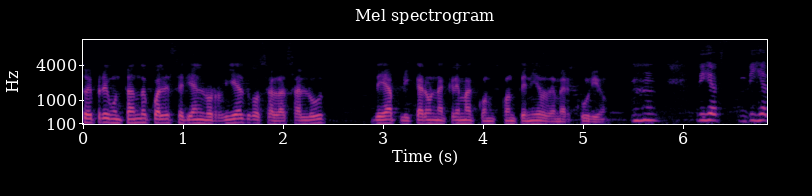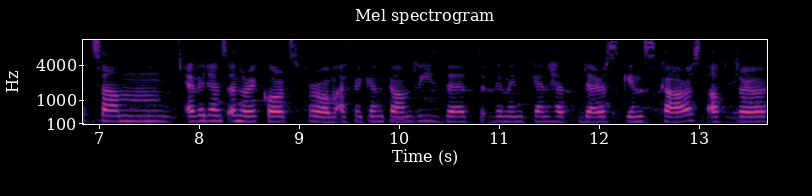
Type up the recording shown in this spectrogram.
estoy preguntando cuáles serían los riesgos a la salud de aplicar una crema con contenido de mercurio. We have we had some evidence and records from African countries that women can have their skin scars after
